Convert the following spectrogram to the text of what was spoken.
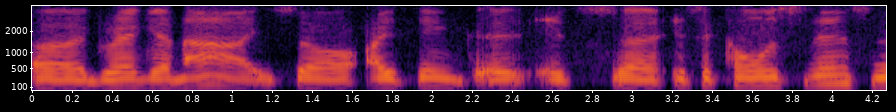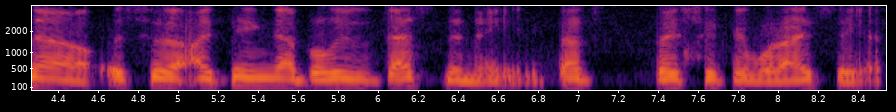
uh, Greg and I. So I think it's uh, it's a coincidence. No, it's a, I think I believe destiny. That's basically what I see it.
